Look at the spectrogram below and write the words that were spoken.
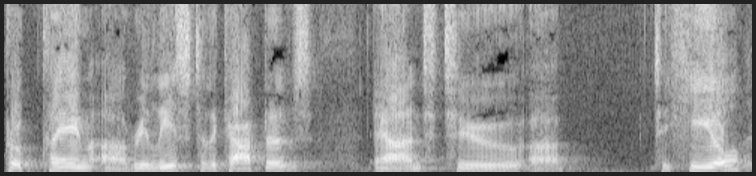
proclaim uh, release to the captives and to, uh, to heal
